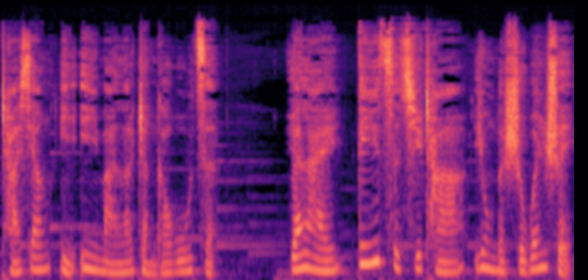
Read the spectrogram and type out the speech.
茶香已溢满了整个屋子。原来第一次沏茶用的是温水，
